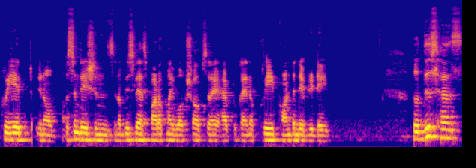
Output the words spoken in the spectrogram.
create, you know, presentations. And obviously, as part of my workshops, I have to kind of create content every day. So this has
